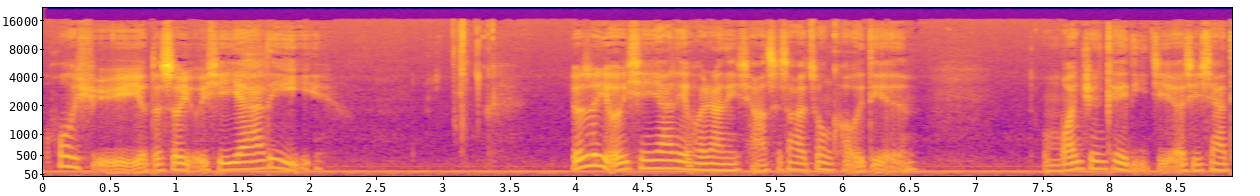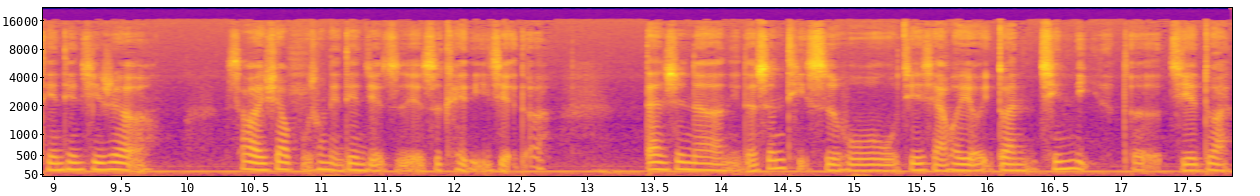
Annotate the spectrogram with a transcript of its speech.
或许有的时候有一些压力，有时候有一些压力会让你想要吃稍微重口一点，我们完全可以理解。而且夏天天气热，稍微需要补充点电解质也是可以理解的。但是呢，你的身体似乎接下来会有一段清理的阶段。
